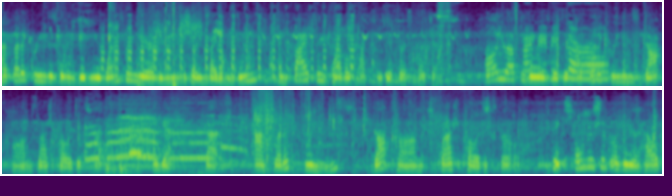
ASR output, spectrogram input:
Athletic Greens is going to give you one free year of immune supporting vitamin D and five free travel packs with your first purchase. All you have to Hi, do is visit girl. athleticgreens.com slash politicsgirl. Again, that's athleticgreens.com slash politicsgirl take ownership over your health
